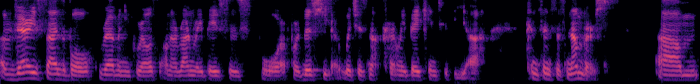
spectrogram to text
a very sizable revenue growth on a run rate basis for, for this year, which is not currently baked into the uh, consensus numbers. Um,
